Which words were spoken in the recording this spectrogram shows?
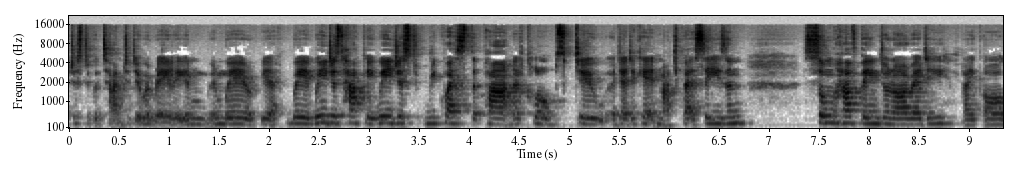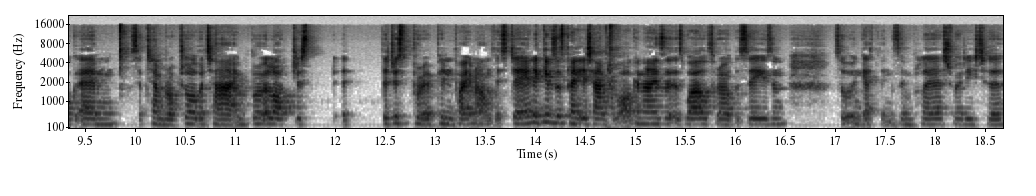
just a good time to do it, really. And, and we're yeah, we we just happy. We just request that partner clubs do a dedicated match per season. Some have been done already, like um, September, October time, but a lot just they just put a pinpoint around this day, and it gives us plenty of time to organise it as well throughout the season, so we can get things in place ready to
